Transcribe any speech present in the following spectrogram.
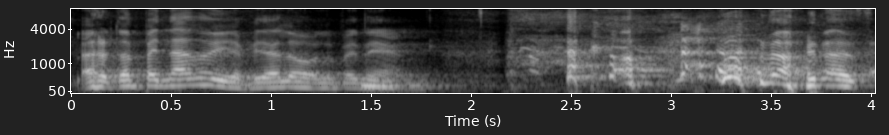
Claro, están penando y al final lo, lo penean. no, no, así.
